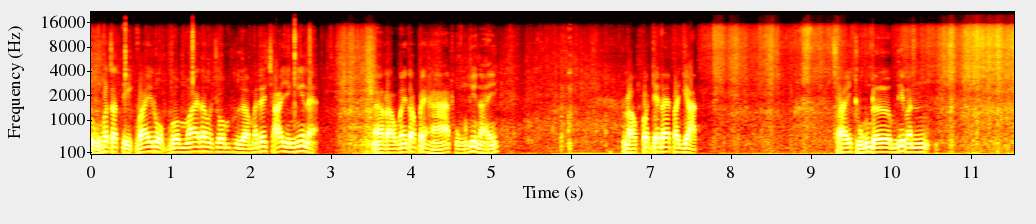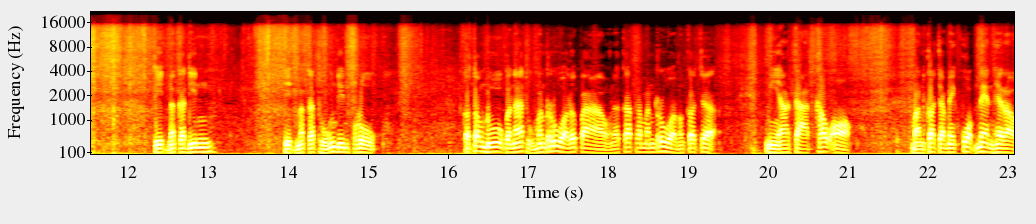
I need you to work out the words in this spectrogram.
ถุงพลาสติกไว้รวบรวมไว้ท่านผู้ชมเผื่อไม่ได้ใช้อย่างนี้แหละนะเราไม่ต้องไปหาถุงที่ไหน เราก็จะได้ประหยัด ช้ถุงเดิมที่มันติดมากระดิน ติดมากระถุงดินปลูก ก็ต้องดูกันนะถุงมันรั่วหรือเปล่านะครับถ้ามันรั่วมันก็จะมีอากาศเข้าออก มันก็จะไม่ควบแน่นให้เรา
